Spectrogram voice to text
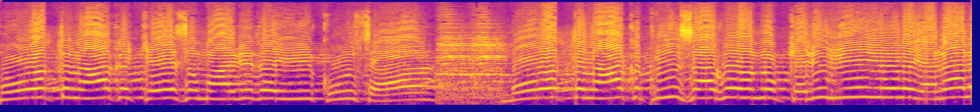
ಮೂವತ್ನಾಲ್ಕು ಕೇಸ್ ಮಾಡಿದ ಈ ಕೂಸ ಮೂವತ್ನಾಲ್ಕು ಪೀಸ್ ಆಗುವ ಕೆಡಿರಿ ಇವಳು ಎನಾಲ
